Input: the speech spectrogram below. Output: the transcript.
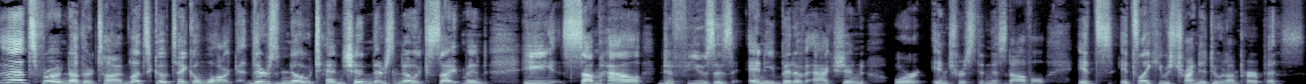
that's for another time. Let's go take a walk. There's no tension. There's no excitement. He somehow diffuses any bit of action or interest in this novel. It's, it's like he was trying to do it on purpose.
